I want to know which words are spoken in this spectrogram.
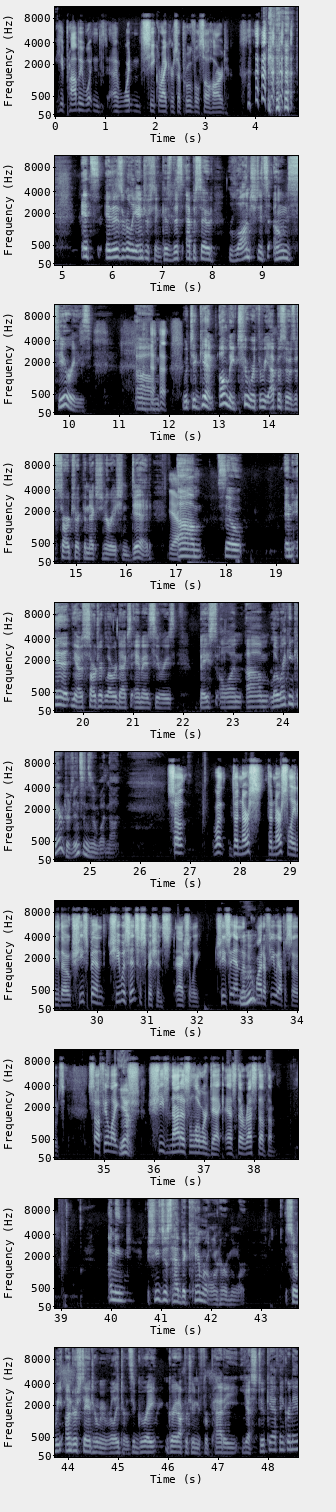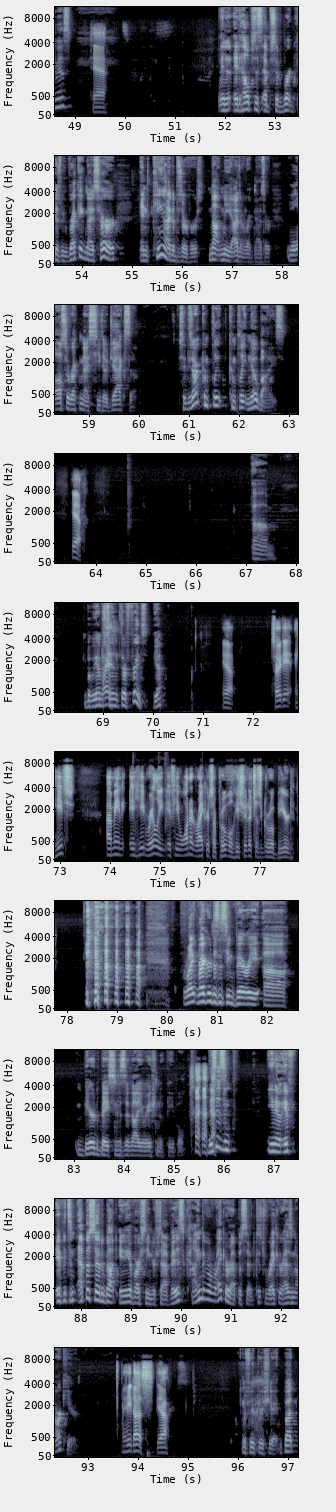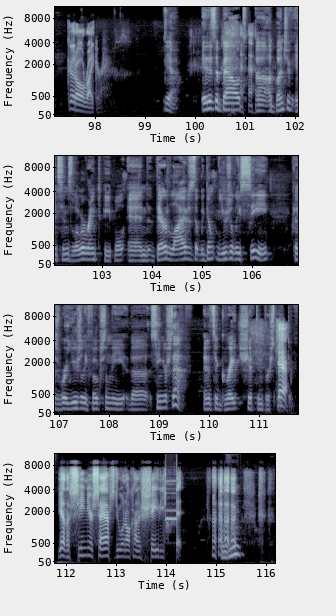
he probably wouldn't uh, wouldn't seek Riker's approval so hard. it's it is really interesting because this episode launched its own series. Um, which again, only two or three episodes of Star Trek: The Next Generation did. Yeah. Um, so, and in it, you know, Star Trek Lower Decks animated series based on um, low-ranking characters, ensigns, and whatnot. So, well, the nurse, the nurse lady though, she's been, she was in Suspicions actually. She's in the, Mhm. quite a few episodes. So I feel like Yeah. sh- she's not as lower deck as the rest of them. I mean, she just had the camera on her more, so we understand her when we relate to her. It's a great, great opportunity for Patti Yasutake, I think her name is. Yeah. and it, it helps this episode work because we recognize her and keen-eyed observers not me i don't recognize her will also recognize Sito jaxa so these aren't complete complete nobodies Yeah. um, but we understand Right. that they're friends yeah Yeah. So he, he's, I mean, he really, if he wanted Riker's approval, he should have just grew a beard. right Riker doesn't seem very uh, beard based in his evaluation of people this isn't you know if if it's an episode about any of our senior staff it is kind of a Riker episode because Riker has an arc here He does. Yeah. which we appreciate but Good old Riker. Yeah. It is about uh, a bunch of ensigns, lower ranked people, and their lives that we don't usually see because we're usually focused on the, the senior staff. And it's a great shift in Yeah. perspective. Yeah. The senior staff's doing all kind of shady shit. Mhm.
